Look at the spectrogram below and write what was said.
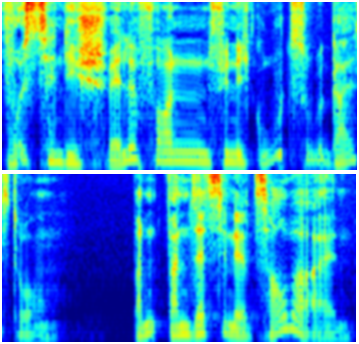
Wo ist denn die Schwelle von, finde ich gut, zu Begeisterung? Wann, wann setzt denn der Zauber ein?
